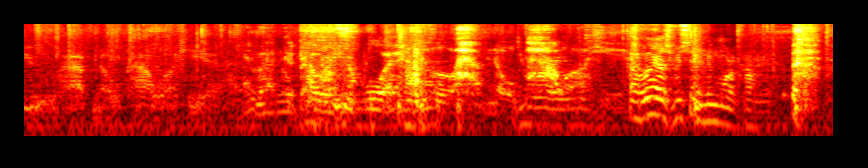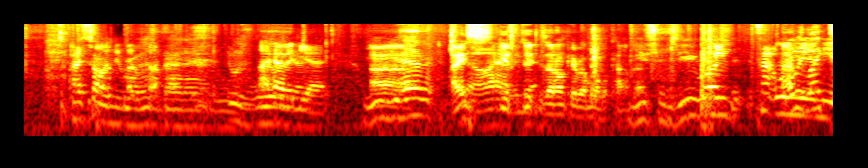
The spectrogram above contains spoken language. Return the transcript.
You have no power here. You have no power, you boy. You have no power here. Oh, who else? Who's seen the new Mortal Kombat? I saw a new Bro, Mortal Kombat. It was I haven't good. yet. You, Uh, you haven't? I I skipped haven't it because I don't care about Mortal Kombat. You should. You I watch mean, it. it's not I would any like to.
